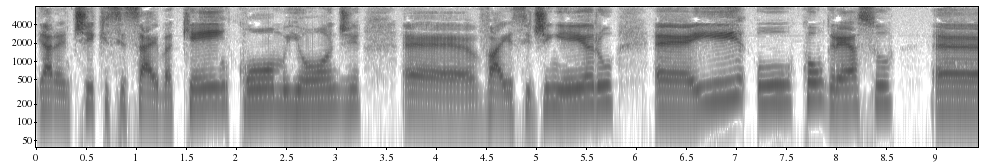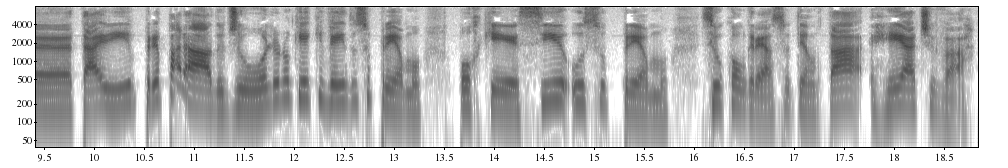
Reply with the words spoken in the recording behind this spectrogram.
garantir que se saiba quem, como e onde é, vai esse dinheiro é, e o Congresso está é, tá aí preparado, de olho no que, que vem do Supremo. Porque se o Supremo, se o Congresso tentar reativar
